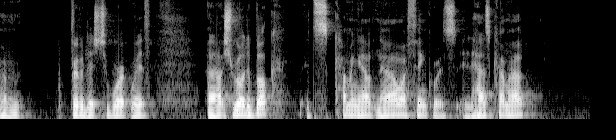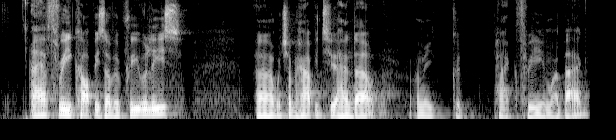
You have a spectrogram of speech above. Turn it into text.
I'm privileged to work with. Uh, she wrote a book. It's coming out now, I think, or it has come out. I have three copies of a pre-release, uh, which I'm happy to hand out. I mean, could pack three in my bag.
